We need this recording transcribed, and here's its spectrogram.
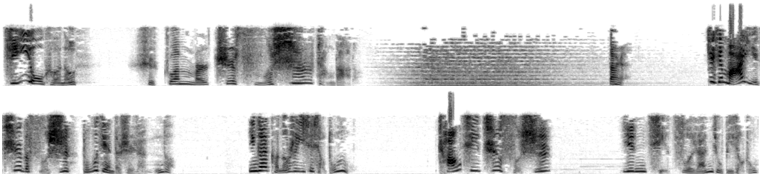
极有可能是专门吃死尸长大的。当然，这些蚂蚁吃的死尸不见得是人的，应该可能是一些小动物。长期吃死尸，阴气自然就比较重。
